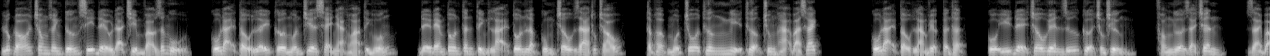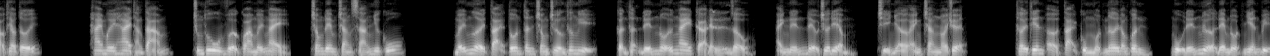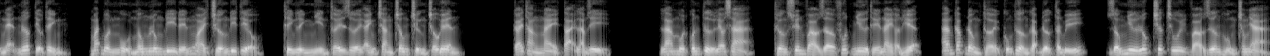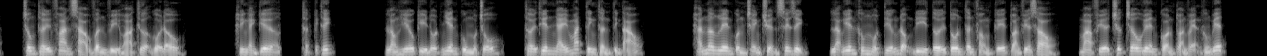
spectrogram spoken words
Lúc đó trong doanh tướng sĩ đều đã chìm vào giấc ngủ, cố đại tẩu lấy cớ muốn chia sẻ nhạc hòa tình huống, để đem tôn tân tỉnh lại tôn lập cùng châu ra thúc cháu, tập hợp một chỗ thương nghị thượng trung hạ ba sách. Cố đại tẩu làm việc cẩn thận, cố ý để châu huyên giữ cửa trông chừng, phòng ngừa giải chân, giải bão theo tới. Hai mươi hai tháng tám trung thu vừa qua mấy ngày trong đêm trăng sáng như cũ. Mấy người tại tôn tân trong trướng thương nghị cẩn thận đến nỗi ngay cả đèn, đèn dầu ánh nến đều chưa điểm chỉ nhờ ánh trăng nói chuyện. Thời thiên ở tại cùng một nơi đóng quân ngủ đến nửa đêm đột nhiên bị nẹn nước tiểu tình mắt buồn ngủ mông lung đi đến ngoài trướng đi tiểu thình lình nhìn thấy dưới ánh trăng trông chừng châu uyên. Cái thằng này tại làm gì? Làm một quân tử leo xả thường xuyên vào giờ phút như thế này ẩn hiện ăn cắp đồng thời cũng thường gặp được tân bí giống như lúc trước chui vào dương hùng trong nhà trông thấy phan xảo vân vì hòa thượng gội đầu. Hình ảnh kia thật kích thích. Lòng hiếu kỳ đột nhiên cùng một chỗ thời thiên nháy mắt tinh thần tỉnh táo. Hắn nâng lên quần tránh chuyển xây dịch, lặng yên không một tiếng động đi tới tôn tân phòng kế toán phía sau, mà phía trước châu huyên còn toàn vẹn không biết.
